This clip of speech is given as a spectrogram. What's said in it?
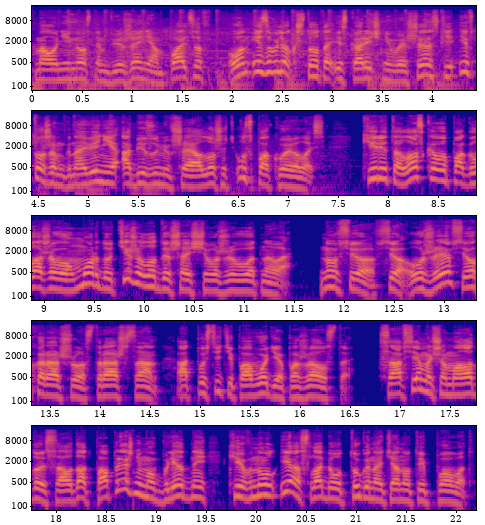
Молниеносным движением пальцев он извлек что-то из коричневой шерсти и в то же мгновение обезумевшая лошадь успокоилась. Кирита ласково поглаживал морду тяжело дышащего животного. «Ну все, все, уже все хорошо, страж-сан. Отпустите поводья, пожалуйста». Совсем еще молодой солдат, по-прежнему бледный, кивнул и ослабил туго натянутый повод.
